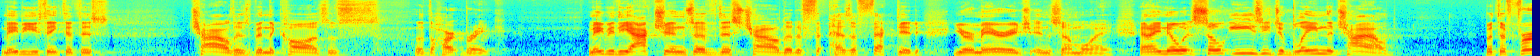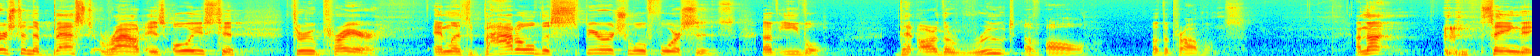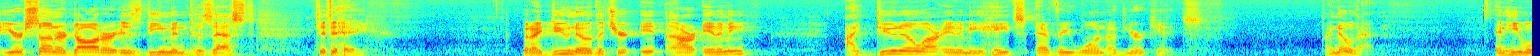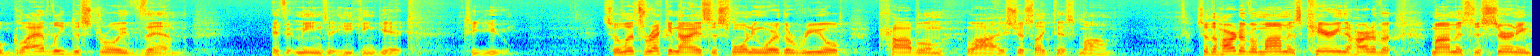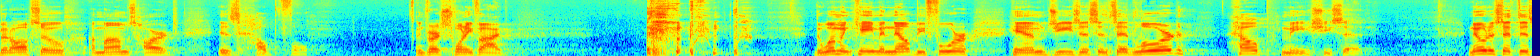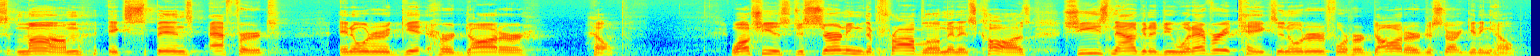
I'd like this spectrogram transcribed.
Maybe you think that this child has been the cause of, of the heartbreak. Maybe the actions of this child that has affected your marriage in some way. And I know it's so easy to blame the child, but the first and the best route is always to through prayer. And let's battle the spiritual forces of evil that are the root of all of the problems. I'm not saying that your son or daughter is demon possessed today. But I do know that your, our enemy, I do know our enemy hates every one of your kids. I know that. And he will gladly destroy them if it means that he can get to you. So let's recognize this morning where the real problem lies, just like this mom. So the heart of a mom is caring, the heart of a mom is discerning, but also a mom's heart is helpful. In verse 25, the woman came and knelt before him, Jesus, and said, Lord, help me, she said. Notice that this mom expends effort in order to get her daughter help. While she is discerning the problem and its cause, she's now going to do whatever it takes in order for her daughter to start getting help.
